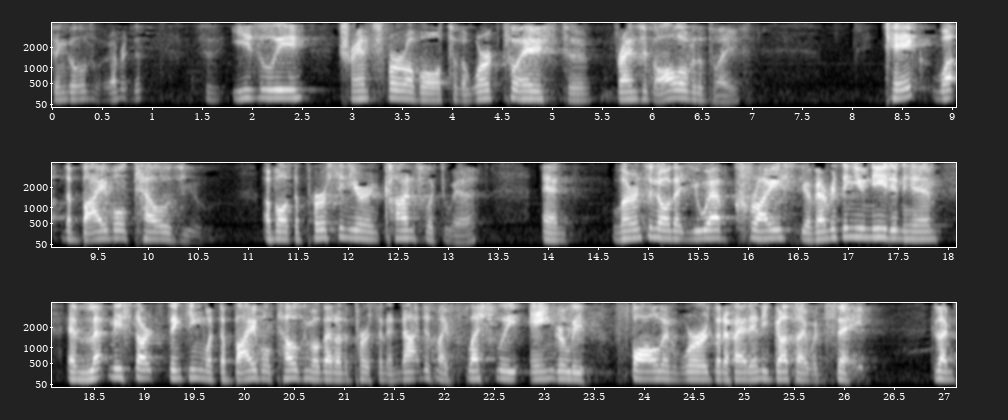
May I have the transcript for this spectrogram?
singles, whatever. This, this is easily transferable to the workplace, to friendships, all over the place. Take what the Bible tells you about the person you're in conflict with and learn to know that you have Christ, you have everything you need in Him, and let me start thinking what the Bible tells me about that other person and not just my fleshly, angrily fallen words that if I had any guts I would say. Because I'm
